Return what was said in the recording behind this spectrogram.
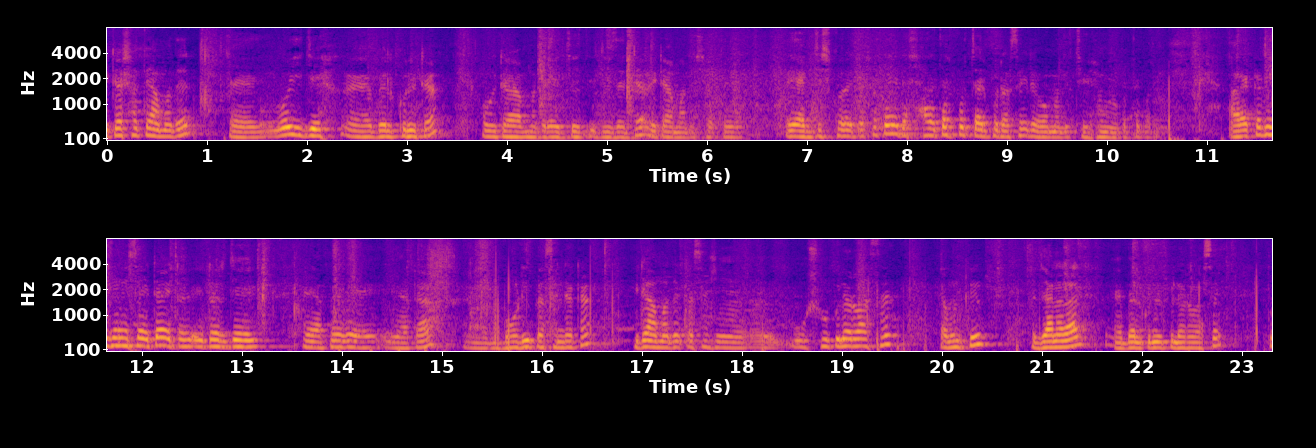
এটার সাথে আমাদের ওই যে বেলকুনিটা, ওইটা আমাদের এই যে ডিজাইনটা এটা আমাদের সাথে অ্যাডজাস্ট করা এটার সাথে, এটা সাড়ে চার ফুট চার ফুট আছে, এটাও আমাদের চেয়ে সংগ্রহ করতে পারে আর একটা ডিজাইন আছে এটা এটা, এটার যে আপনার ইয়াটা বডি প্যাসেঞ্জারটা এটা আমাদের কাছে শু পিলারও আছে, এমনকি জানালার ব্যালকনির পিলারও আছে। তো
